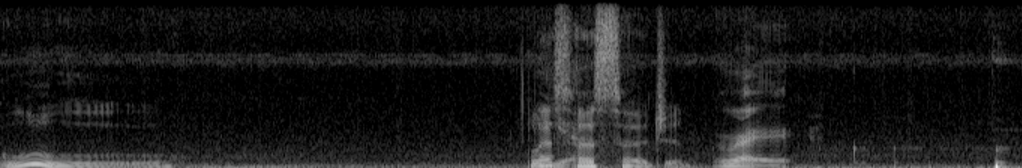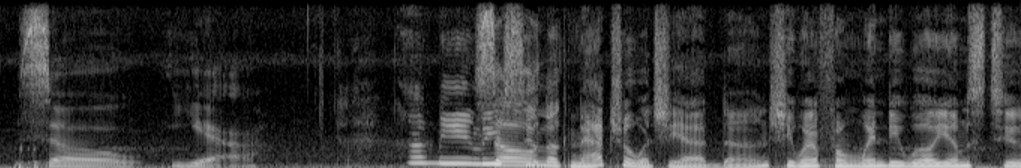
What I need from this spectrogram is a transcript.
Ooh. Bless Yeah. her surgeon. Right. So yeah. I mean, at least So- it looked natural what she had done. She went from Wendy Williams to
